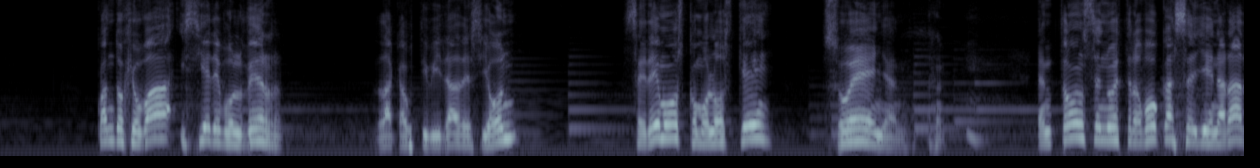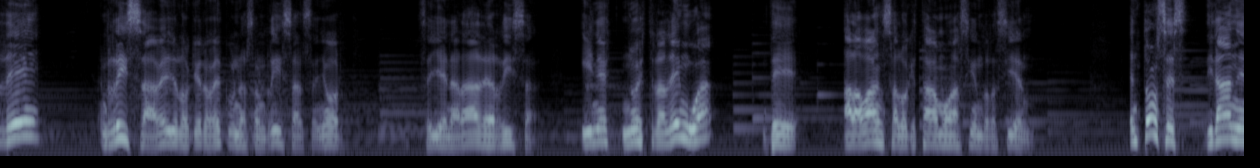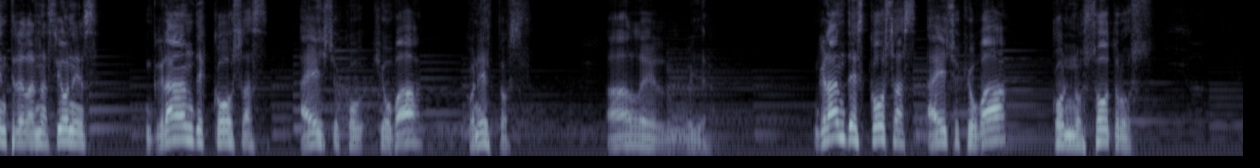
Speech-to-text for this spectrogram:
cuando Jehová hiciere volver la cautividad de Sión, seremos como los que sueñan. Entonces nuestra boca se llenará de risa. A ver, yo lo quiero ver con una sonrisa al Señor. Se llenará de risa. Y nuestra lengua de alabanza, lo que estábamos haciendo recién. Entonces dirán entre las naciones, grandes cosas ha hecho Jehová con estos. Aleluya. Grandes cosas ha hecho Jehová con nosotros.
